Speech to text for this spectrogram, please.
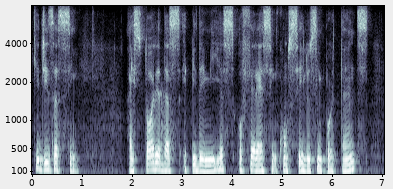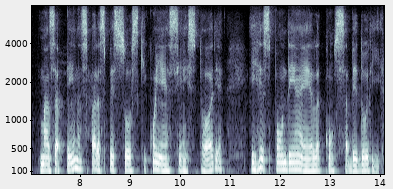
que diz assim. A história das epidemias oferecem conselhos importantes, mas apenas para as pessoas que conhecem a história e respondem a ela com sabedoria.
